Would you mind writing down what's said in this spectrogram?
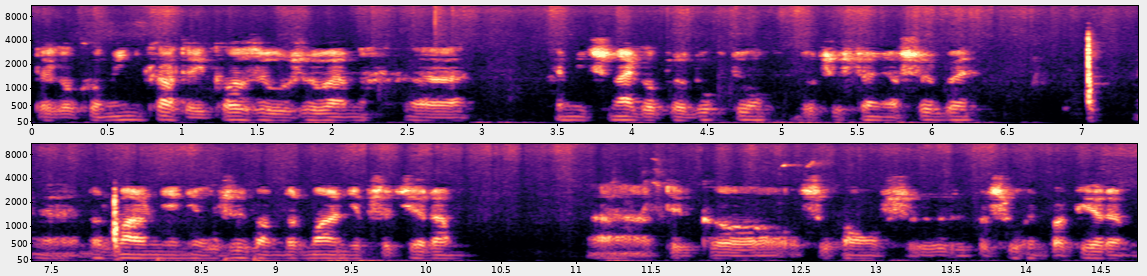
tego kominka, tej kozy użyłem e, chemicznego produktu do czyszczenia szyby. E, normalnie nie używam, normalnie przecieram e, tylko suchą, suchym papierem,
